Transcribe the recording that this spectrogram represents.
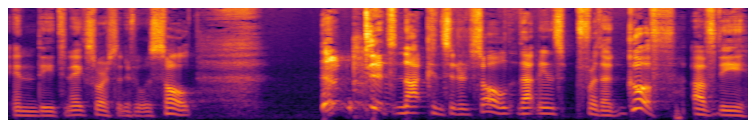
in the Tanaic source that if it was sold, it's not considered sold. That means for the goof of the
